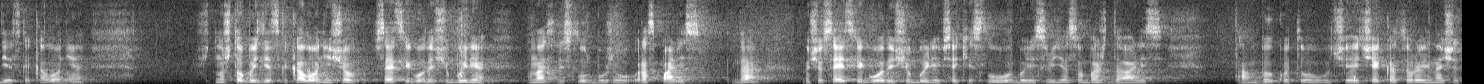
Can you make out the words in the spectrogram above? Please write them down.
детская колония. Но чтобы из детской колонии еще в советские годы еще были, у нас эти службы уже распались, да, но еще в советские годы еще были всякие службы, если люди освобождались. Там был какой-то человек, который, значит,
